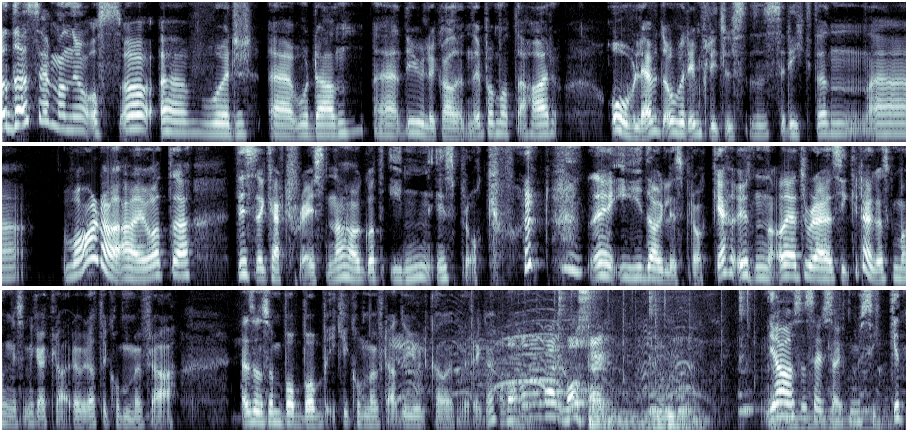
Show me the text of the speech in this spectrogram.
Og da ser man jo også uh, hvor, uh, hvordan uh, de julekalender på en måte har overlevd, og hvor innflytelsesrik den var, da, er jo at disse catchphrasene har gått inn i språket vårt, i dagligspråket. Uten, og jeg tror det er sikkert det er ganske mange som ikke er klar over at det kommer fra eh, Sånn som Bob Bob ikke kommer fra det julekalenderet engang. Og med og så Ja, altså selvsagt musikken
